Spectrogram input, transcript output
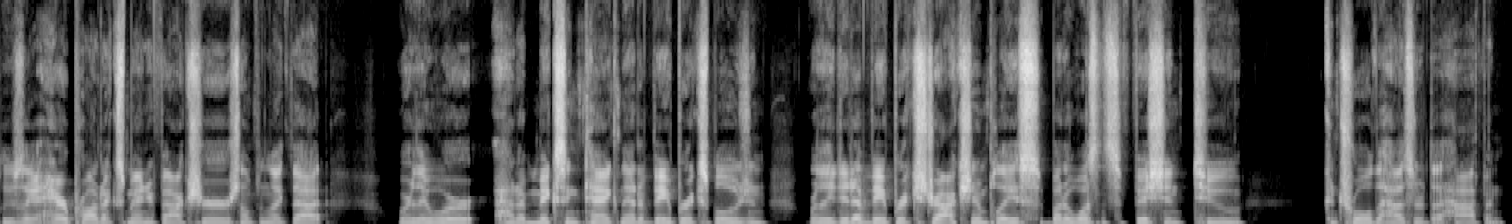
believe it was like a hair products manufacturer or something like that, where they were had a mixing tank and they had a vapor explosion, where they did have vapor extraction in place, but it wasn't sufficient to control the hazard that happened.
